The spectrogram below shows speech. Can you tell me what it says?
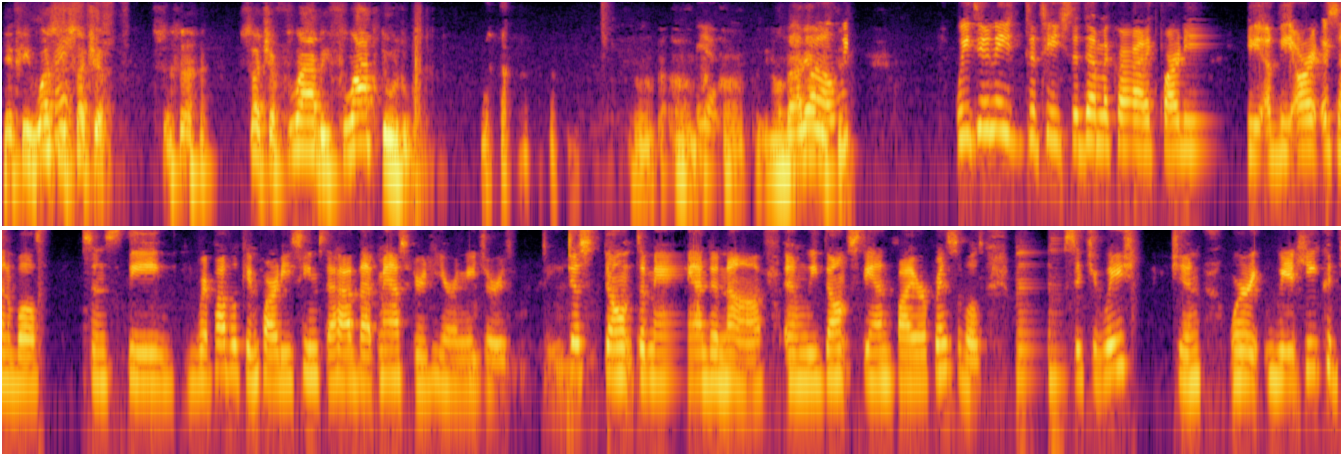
If he wasn't right. such a such a flabby flop doodle. uh, um, yeah. uh, you know about well, everything. We, we do need to teach the Democratic Party of the art of reasonable since the Republican Party seems to have that mastered here in New Jersey just don't demand enough and we don't stand by our principles. Situation where he could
